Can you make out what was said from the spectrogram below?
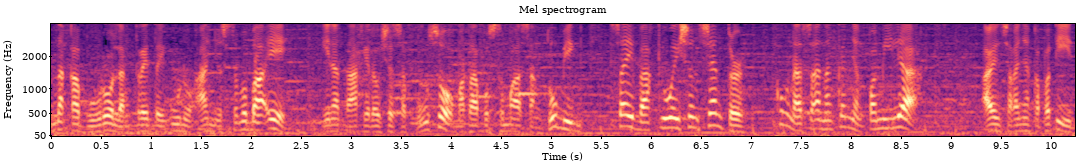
nakaburo lang 31 anyos na babae. Inatake raw siya sa puso matapos tumaas ang tubig sa evacuation center kung nasaan ang kanyang pamilya. Ayon sa kanyang kapatid,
